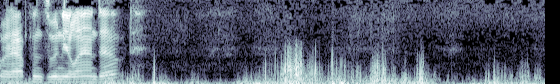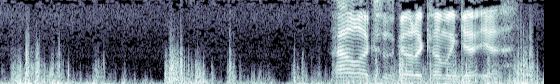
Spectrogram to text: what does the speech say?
what happens when you land out. Alex has got to come and get you.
